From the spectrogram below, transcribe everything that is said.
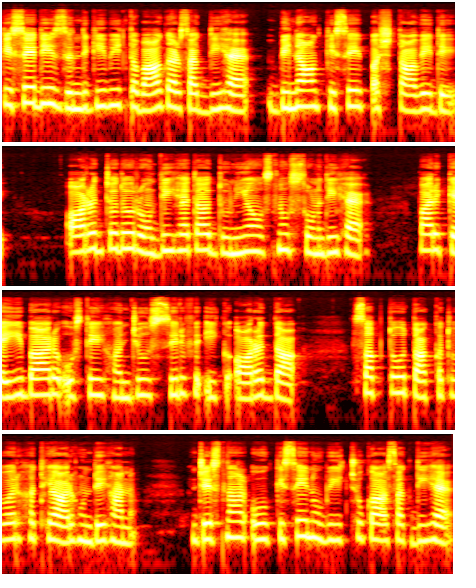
ਕਿਸੇ ਦੀ ਜ਼ਿੰਦਗੀ ਵੀ ਤਬਾਹ ਕਰ ਸਕਦੀ ਹੈ, ਬਿਨਾਂ ਕਿਸੇ ਪਛਤਾਵੇ ਦੇ। ਔਰਤ ਜਦੋਂ ਰੋਂਦੀ ਹੈ ਤਾਂ ਦੁਨੀਆ ਉਸ ਨੂੰ ਸੁਣਦੀ ਹੈ, ਪਰ ਕਈ ਵਾਰ ਉਸ ਦੇ ਹੰਝੂ ਸਿਰਫ ਇੱਕ ਔਰਤ ਦਾ ਸਭ ਤੋਂ ਤਾਕਤਵਰ ਹਥਿਆਰ ਹੁੰਦੇ ਹਨ। ਜਿਸ ਨਾਲ ਉਹ ਕਿਸੇ ਨੂੰ ਵੀ ਝੁਕਾ ਸਕਦੀ ਹੈ।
